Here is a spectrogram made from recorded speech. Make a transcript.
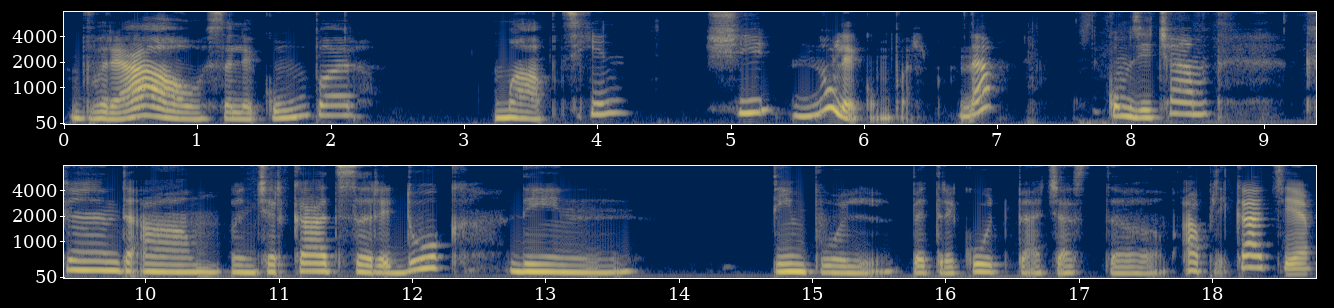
vreau să le cumpăr, mă abțin și nu le cumpăr. Da? Cum ziceam, când am încercat să reduc din timpul petrecut pe această aplicație,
